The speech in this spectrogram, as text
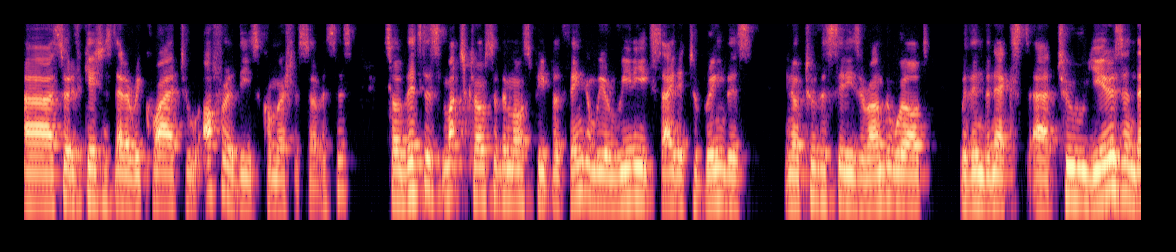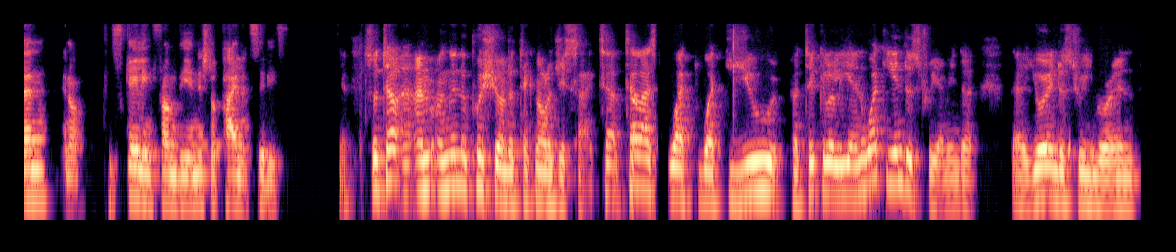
uh, certifications that are required to offer these commercial services. So this is much closer than most people think, and we are really excited to bring this, you know, to the cities around the world within the next uh, two years, and then you know, scaling from the initial pilot cities. Yeah. So tell, I'm, I'm going to push you on the technology side. Tell, tell us what what you particularly and what the industry, I mean, the, the your industry you're in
